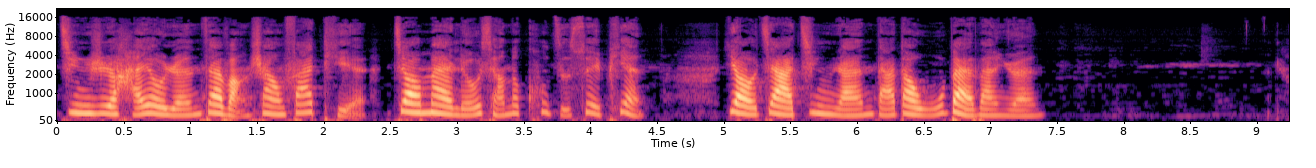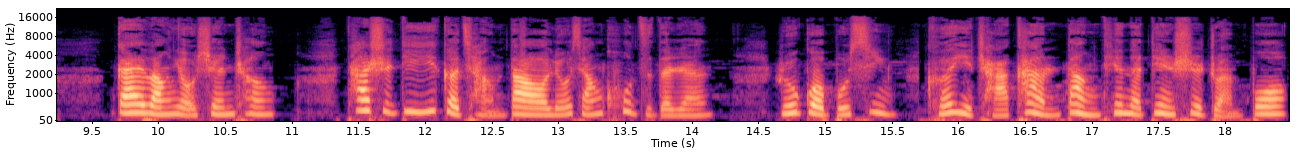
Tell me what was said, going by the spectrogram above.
近日还有人在网上发帖叫卖刘翔的裤子碎片，要价竟然达到五百万元。该网友宣称，他是第一个抢到刘翔裤子的人。如果不信，可以查看当天的电视转播，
